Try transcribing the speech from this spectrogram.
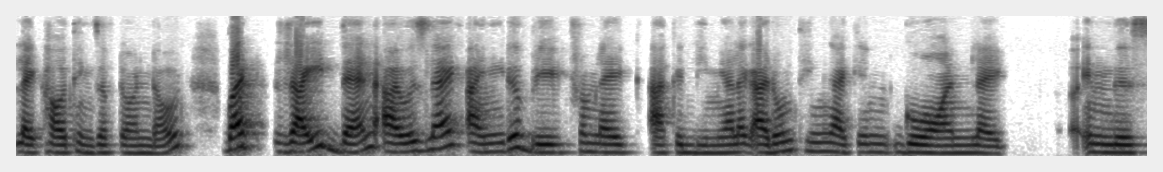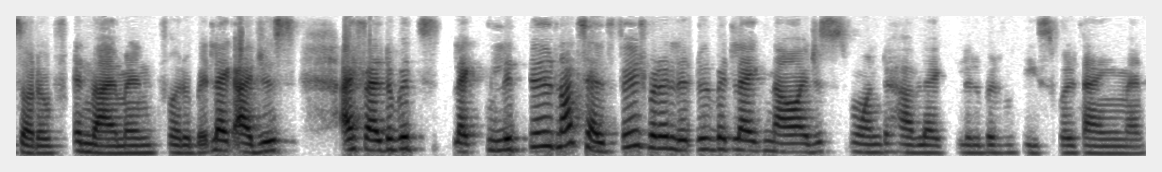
like how things have turned out but right then i was like i need a break from like academia like i don't think i can go on like in this sort of environment for a bit. Like I just I felt a bit like little not selfish, but a little bit like now I just want to have like a little bit of peaceful time and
